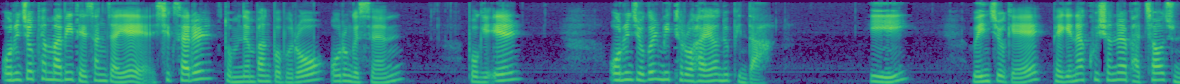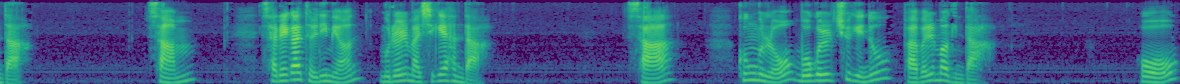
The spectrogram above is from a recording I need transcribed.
오른쪽 편마비 대상자의 식사를 돕는 방법으로 옳은 것은 보기 1. 오른쪽을 밑으로 하여 눕힌다. 2. 왼쪽에 베개나 쿠션을 받쳐준다. 3. 사례가 들리면 물을 마시게 한다. 4. 국물로 목을 축인 후 밥을 먹인다. 5.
